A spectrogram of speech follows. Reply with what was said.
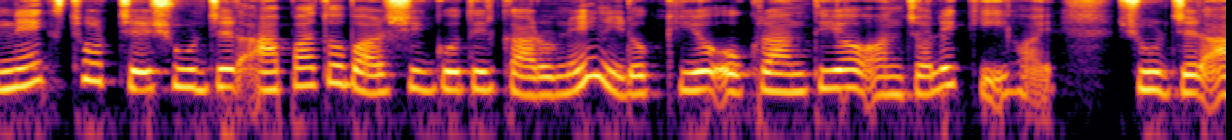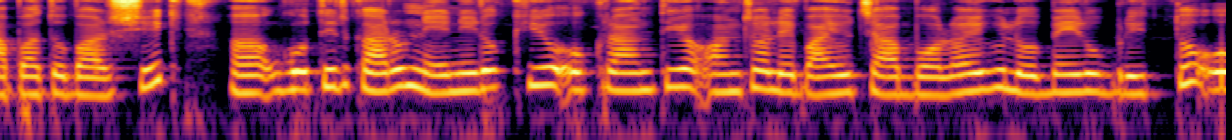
নেক্সট হচ্ছে সূর্যের আপাত বার্ষিক গতির কারণে নিরক্ষীয় ও ক্রান্তীয় অঞ্চলে কি হয়? সূর্যের আপাত বার্ষিক গতির কারণে নিরক্ষীয় ও ক্রান্তীয় অঞ্চলে বায়ুচাপ বলয়গুলো মেরুবৃত্ত ও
